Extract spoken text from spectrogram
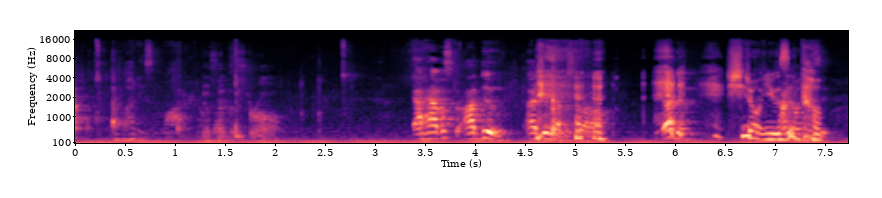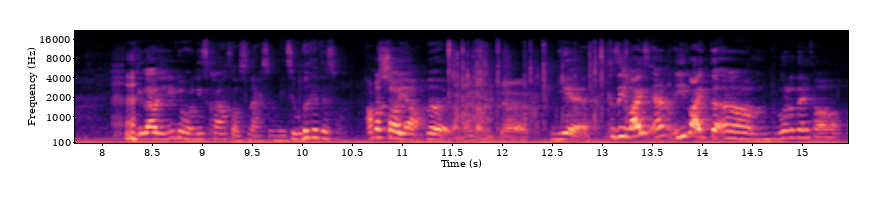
Oh, I need some water. You also have a straw. I have a straw. I do. I do have a straw. I do. She don't use I it don't though. use it. Elijah, you doing these Costco snacks with me too. Look at this one. I'm gonna show y'all. Look. That might not be bad. Yeah, because he likes anim- he like the um what are they called?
